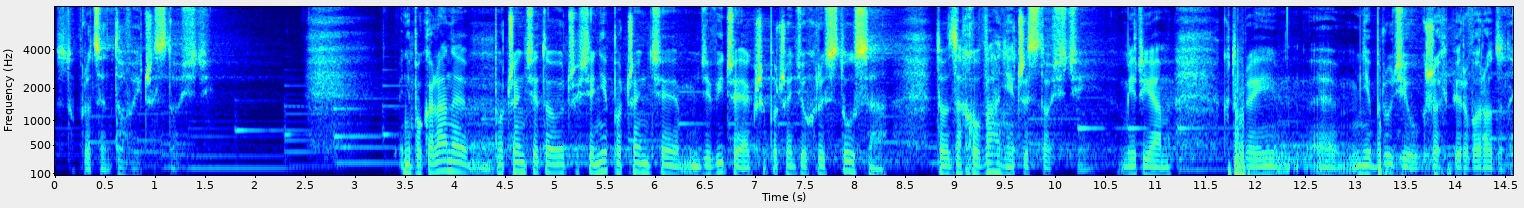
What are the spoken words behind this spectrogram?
Stuprocentowej czystości. Niepokalane poczęcie to oczywiście nie poczęcie dziewicze, jak przy poczęciu Chrystusa. To zachowanie czystości. Miriam, której e, nie brudził grzech pierworodny,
